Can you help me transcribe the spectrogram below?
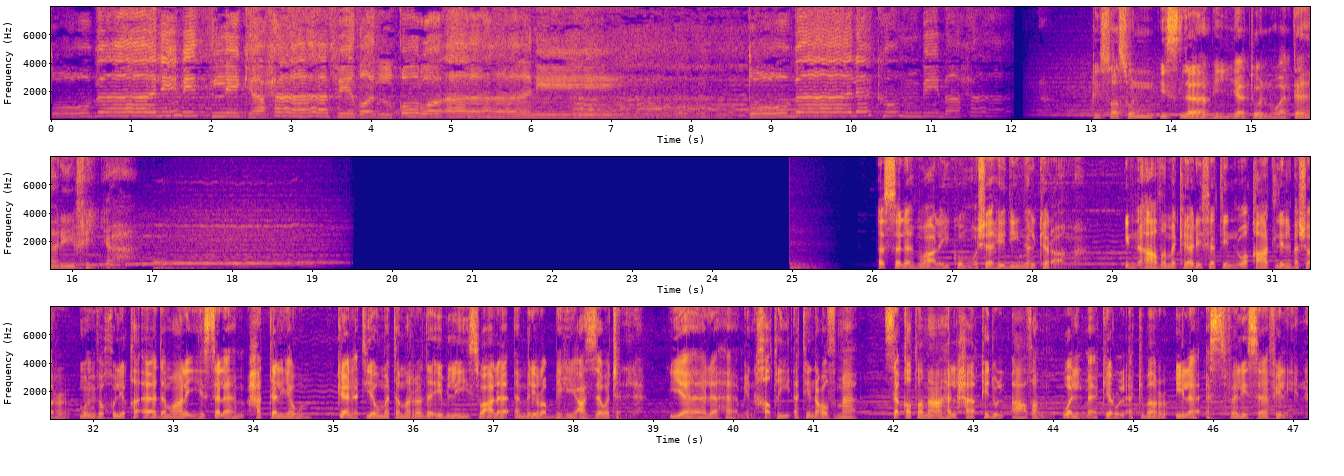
طوبى لمثلك حافظ القرآن. طوبى لكم بمحا قصص إسلامية وتاريخية. السلام عليكم مشاهدين الكرام. إن أعظم كارثة وقعت للبشر منذ خلق آدم عليه السلام حتى اليوم كانت يوم تمرد إبليس على أمر ربه عز وجل. يا لها من خطيئة عظمى سقط معها الحاقد الأعظم والماكر الأكبر إلى أسفل سافلين.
